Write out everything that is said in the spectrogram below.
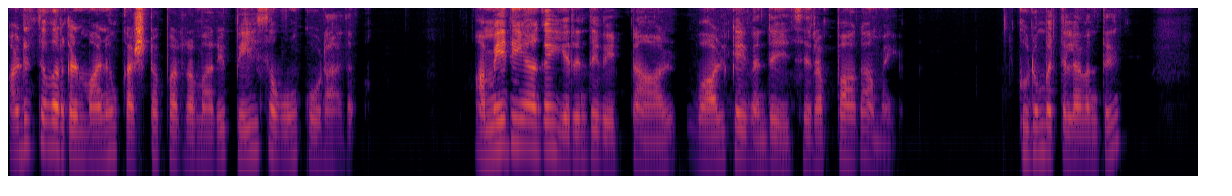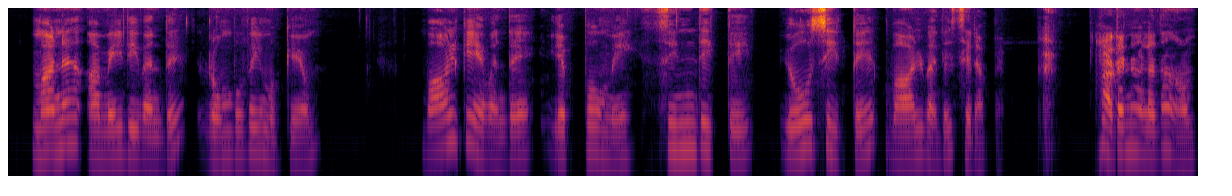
அடுத்தவர்கள் மனம் கஷ்டப்படுற மாதிரி பேசவும் கூடாது. அமைதியாக இருந்து விட்டால் வாழ்க்கை வந்து சிறப்பாக அமையும். குடும்பத்தில் வந்து மன அமைதி வந்து ரொம்பவே முக்கியம். வாழ்க்கையை வந்து எப்போவுமே சிந்தித்து யோசித்து வாழ்வது சிறப்பு. அதனால தான்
